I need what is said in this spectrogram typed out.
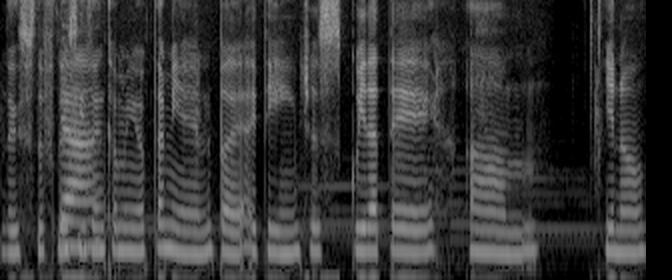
there's the flu Yeah. season coming up también. But I think just cuídate. Um, you know,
